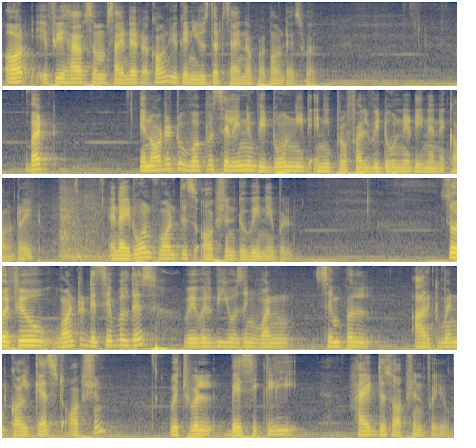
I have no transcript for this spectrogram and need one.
Or if you have some signed up account you can use that sign up account as well. But in order to work with selenium we don't need any profile we don't need in an account right? And i don't want this option to be enabled. So if you want to disable this we will be using one simple argument called guest option which will basically hide this option for you.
